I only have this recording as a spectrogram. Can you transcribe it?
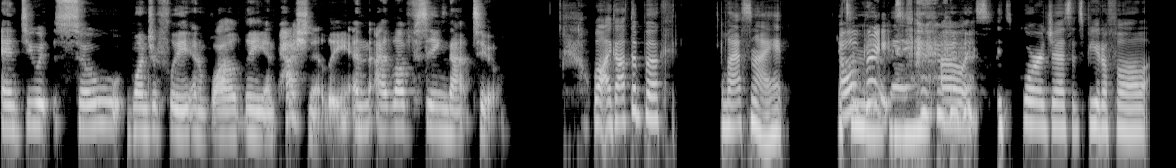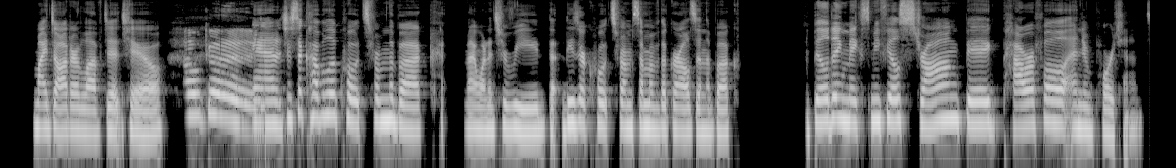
and do it so wonderfully and wildly and passionately. And I love seeing that too. Well, I got the book last night it's oh, amazing. great. oh, it's it's gorgeous. It's beautiful. My daughter loved it too. Oh, good. And just a couple of quotes from the book And I wanted to read. These are quotes from some of the girls in the book. Building makes me feel strong, big, powerful, and important.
